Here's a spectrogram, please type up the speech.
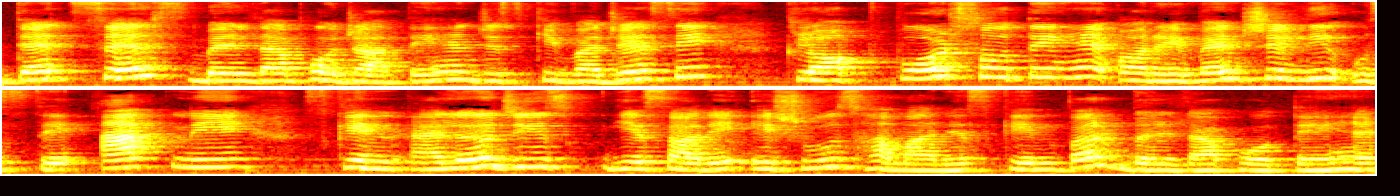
डेड सेल्स बिल्डअप हो जाते हैं, जिसकी वजह से क्लॉक पोर्स होते हैं और इवेंचुअली उससे एक्ने स्किन एलर्जीज ये सारे इश्यूज़ हमारे स्किन पर बिल्डअप होते हैं।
